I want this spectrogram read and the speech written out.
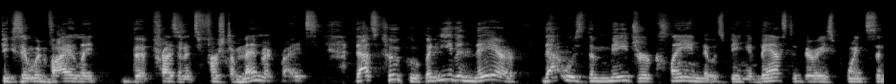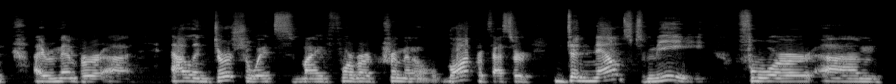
because it would violate the president's First Amendment rights. That's cuckoo. But even there, that was the major claim that was being advanced at various points. And I remember uh, Alan Dershowitz, my former criminal law professor, denounced me for um,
